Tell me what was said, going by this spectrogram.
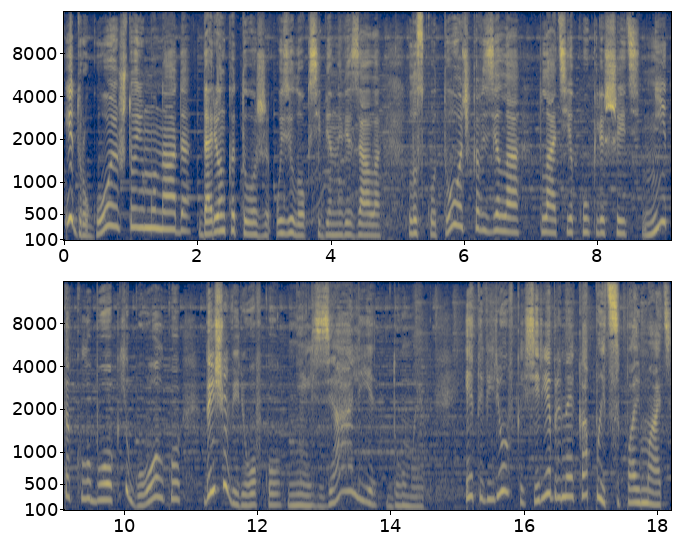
и другое, что ему надо. Даренка тоже узелок себе навязала, лоскуточков взяла, платье кукле шить, ниток клубок, иголку, да еще веревку. Нельзя ли, думает, этой веревкой серебряное копытце поймать.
